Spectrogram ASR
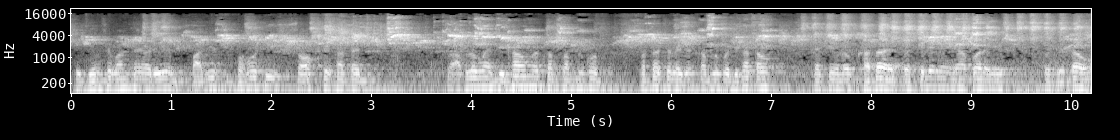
ये गेहूँ से बनता है और ये बारिश बहुत ही शौक से खाता है। तो आप लोग मैं दिखाऊँगा तब आप लोग को पता चलेगा सब लोग को दिखाता हूँ कैसे लोग खाता है। तो चलिए मैं यहाँ पर इसको देता हूँ।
